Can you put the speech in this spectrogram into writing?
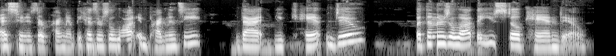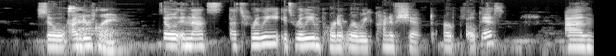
as soon as they're pregnant because there's a lot in pregnancy that mm-hmm. you can't do, but then there's a lot that you still can do. So exactly. so and that's that's really it's really important where we kind of shift our focus. Um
